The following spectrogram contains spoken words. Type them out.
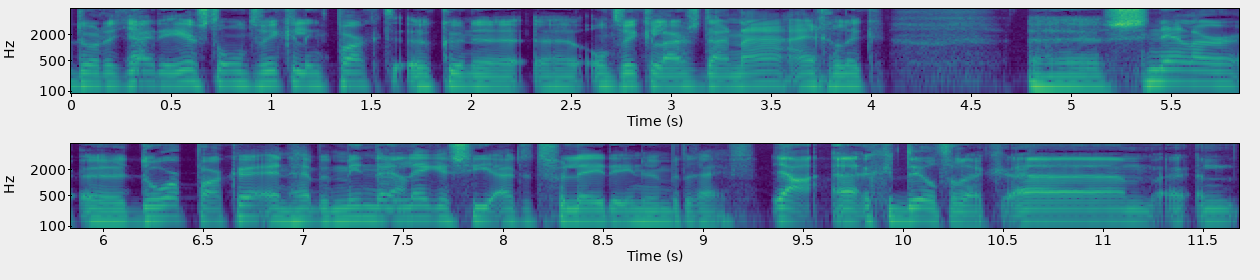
doordat jij de eerste ontwikkeling pakt, eh, kunnen eh, ontwikkelaars daarna eigenlijk eh, sneller eh, doorpakken en hebben minder Ja. legacy uit het verleden in hun bedrijf. Ja, eh, gedeeltelijk. Ehm, een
